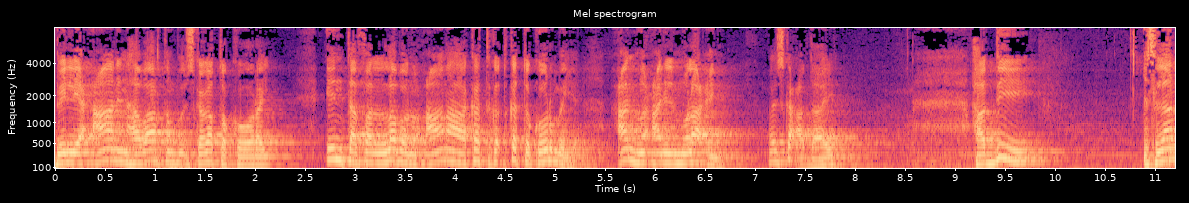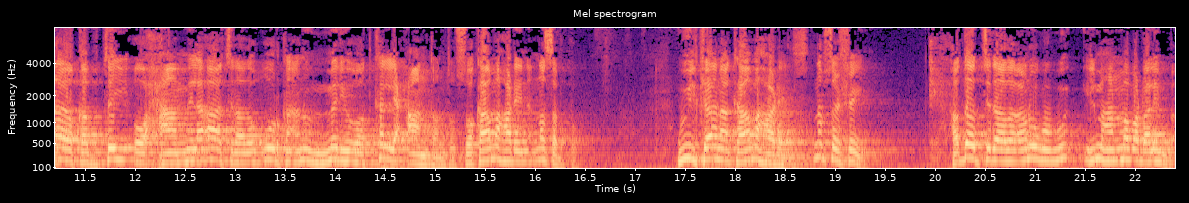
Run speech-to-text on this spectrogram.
Bilicaanin habaartan buu iskaga takooray intafa labanu caanaha ka takoormaya canhu can ilmulaacini ma iska caddaay? Haddii islaan aad qabtay oo xaamilo aad tidhahdo uurkan anuu melihi ood ka licaantanto soo kaama hadhin nasabku. Wiilkaana kaama hadheen nafsa shay. Haddaad tidhaahdo anugu ilmahan maba dhalinba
